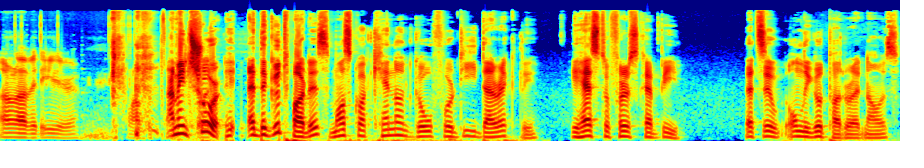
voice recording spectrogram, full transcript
I don't have it either. I'll have it I mean, sure. h- uh, The good part is Moscow cannot go for D directly. He has to first cap B. That's the only good part right now is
